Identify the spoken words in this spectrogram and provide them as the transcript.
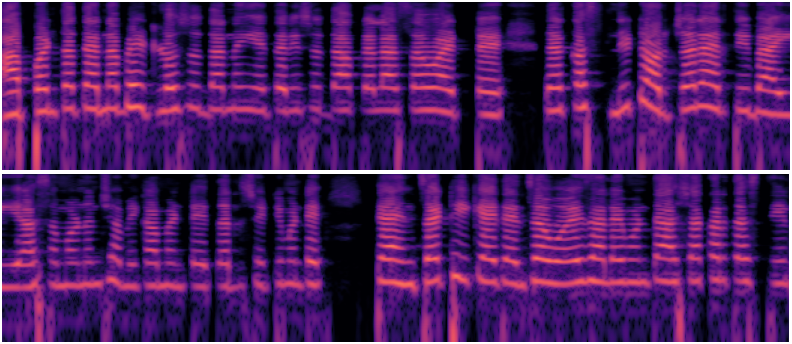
आपण तर त्यांना भेटलो सुद्धा नाहीये तरी सुद्धा आपल्याला असं वाटतंय. तर कसली टॉर्चर आहे ती बाई असं म्हणून शमिका म्हणते. तर स्वीटी म्हणते त्यांचं ठीक आहे त्यांचं वय झालंय म्हणून ते आशा करत असतील.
